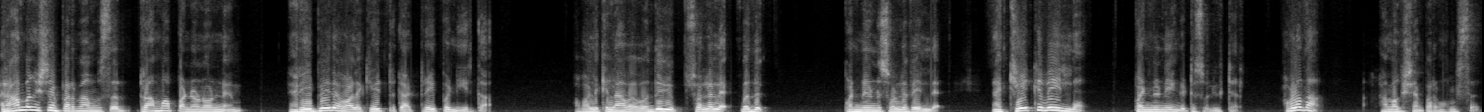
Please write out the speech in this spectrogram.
ராமகிருஷ்ண பரமஹம்சர் ட்ராமா பண்ணணும்னு நிறைய பேர் அவளை கேட்டிருக்கா ட்ரை பண்ணியிருக்கா. அவளுக்கெல்லாம் அவ வந்து சொல்லலை பதில். பண்ணுன்னு சொல்லவே இல்லை. நான் கேட்கவே இல்லை. பண்ணுன்னு என்கிட்ட சொல்லிவிட்டார். அவ்வளவுதான். ராமகிருஷ்ண பரமஹம்சர்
